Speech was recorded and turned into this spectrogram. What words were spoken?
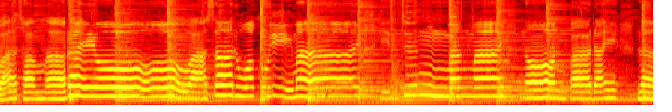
ว่าทำอะไรอยู่ว่าสะดวกคุยไหมคิดถึงมังไหมนอนป่าใดแล้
